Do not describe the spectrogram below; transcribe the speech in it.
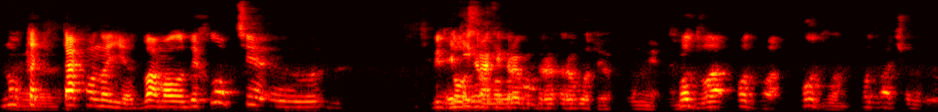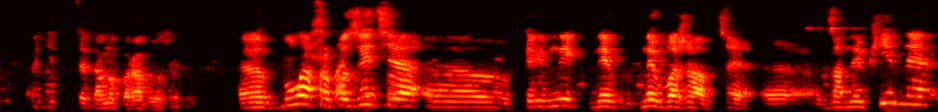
Ну, Е. так, так воно є. Два молодих хлопці. Е, Який графік молоді. роб- ро- роботи вони? По два, по два, По два. по два чоловіки. Це давно пора було зробити. Е, Була пропозиція, керівник не, не вважав це за необхідне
